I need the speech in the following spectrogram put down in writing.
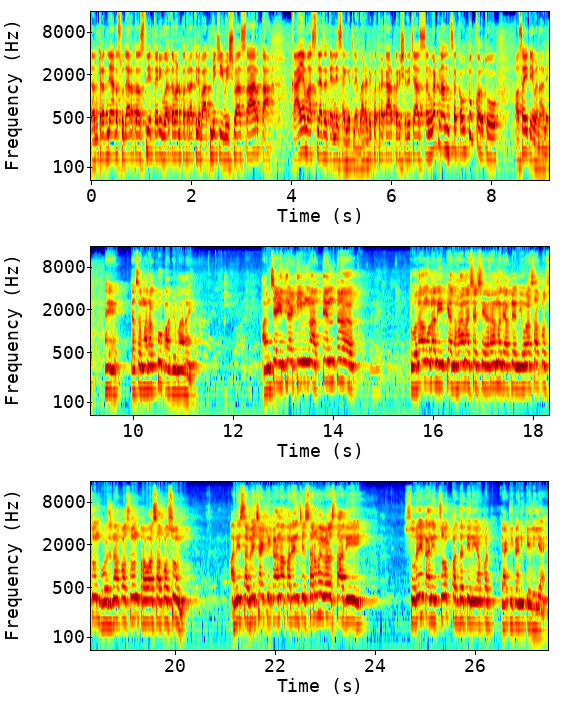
तंत्रज्ञान सुधारत असली तरी वर्तमानपत्रातील बातमीची विश्वासार्हता कायम असल्याचं त्यांनी सांगितलं. मराठी पत्रकार परिषदेच्या संघटनांचं कौतुक करतो असंही ते म्हणाले. त्याचा मला खूप अभिमान आहे. आमच्या इथल्या टीमनं अत्यंत तोलामोलाने इतक्या लहान अशा शहरामध्ये आपल्या निवासापासून भोजनापासून प्रवासापासून आणि सभेच्या ठिकाणापर्यंतची सर्व व्यवस्था आधी सुरेख आणि चोख पद्धतीने या पद या ठिकाणी केलेली आहे.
